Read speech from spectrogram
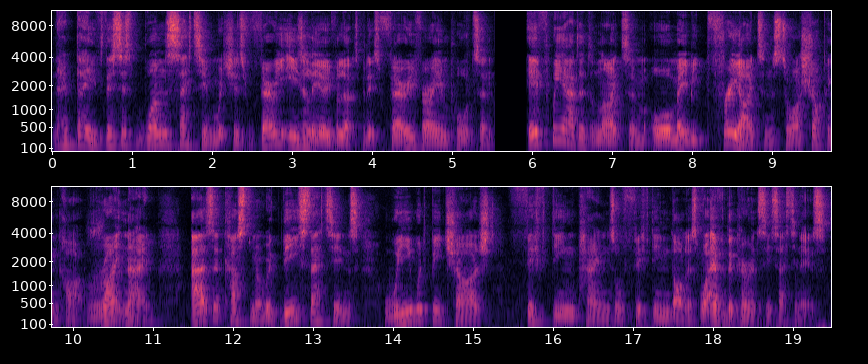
Now, Dave, this is one setting which is very easily overlooked, but it's very, very important. If we added an item or maybe three items to our shopping cart right now, as a customer with these settings, we would be charged £15 or $15, whatever the currency setting is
